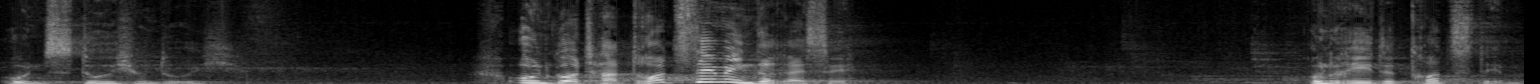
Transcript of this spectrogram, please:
uns durch und durch. Und Gott hat trotzdem Interesse und redet trotzdem.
